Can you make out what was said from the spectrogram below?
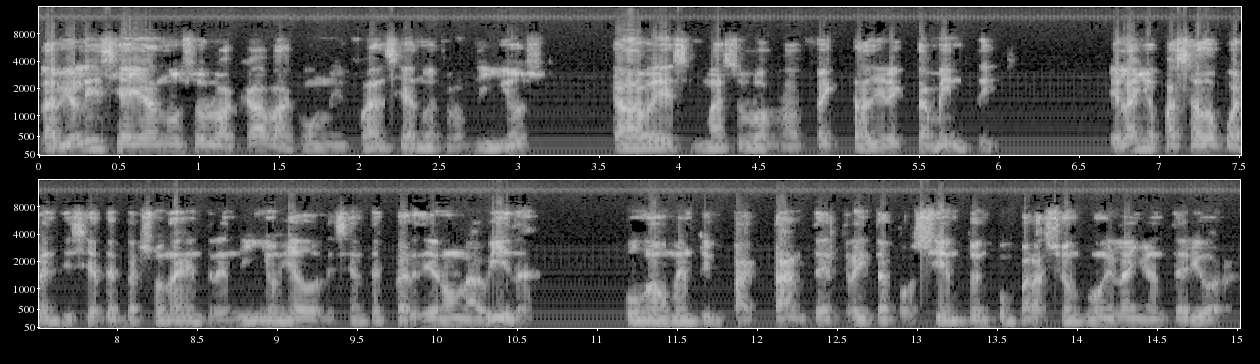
La violencia ya no solo acaba con la infancia de nuestros niños, cada vez más los afecta directamente. El año pasado 47 personas entre niños y adolescentes perdieron la vida, un aumento impactante del 30% en comparación con el año anterior.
